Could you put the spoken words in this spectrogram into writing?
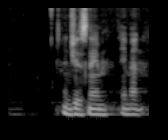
In Jesus' name, amen.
